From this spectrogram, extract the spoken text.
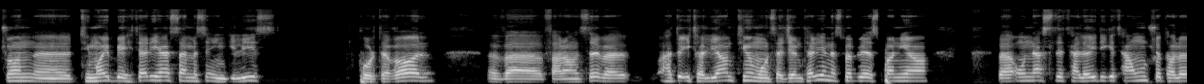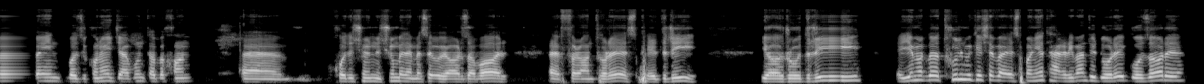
چون تیمای بهتری هستن مثل انگلیس پرتغال و فرانسه و حتی ایتالیا هم تیم منسجمتری نسبت به اسپانیا. و اون نسل طلایی دیگه تموم شد. حالا این بازیکنهای جوان تا بخوان خودشون نشون بدن مثل اویارزابال فرانتورس پدری یا رودری. یه مقدار طول می‌کشه و اسپانیا تقریبا تو دوره گذاره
